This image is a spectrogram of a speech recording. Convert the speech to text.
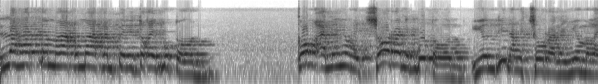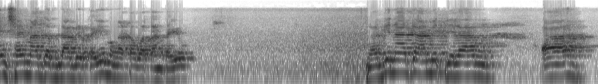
Lahat ng mga kumakampi rito kay Butod, kung ano yung itsura ni Butod, yun din ang itsura ninyo, mga ensaymada vlogger kayo, mga kawatan kayo. Na ginagamit nilang ah,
